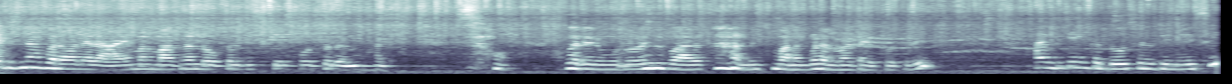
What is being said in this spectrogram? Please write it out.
ఏడిచినా పర్వాలేదు ఆయమ్మలు మాత్రం లోపలికి తీసుకెళ్ళిపోతుంది అనమాట సో ఒక రెండు మూడు రోజులు బాగా నుంచి మనకు కూడా అలవాటు అయిపోతుంది. అందుకే ఇంకా దోశలు తినేసి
